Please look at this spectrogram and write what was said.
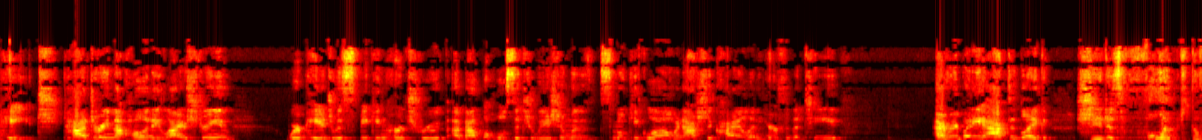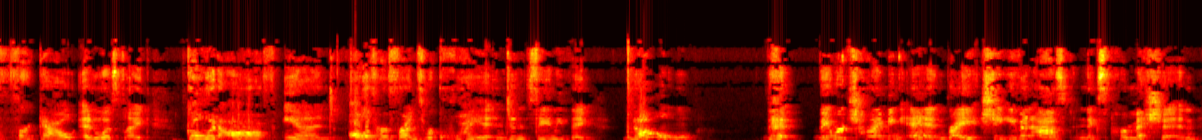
Paige. Had during that holiday live stream where Paige was speaking her truth about the whole situation with Smokey Glow and Ashlye Kyle and Here for the Tea. Everybody acted like she just flipped the frick out and was like going off and all of her friends were quiet and didn't say anything. No, they were chiming in, right? She even asked Nick's permission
